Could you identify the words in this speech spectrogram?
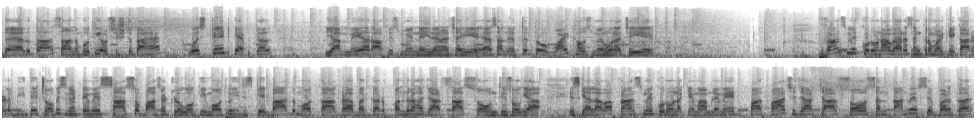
दयालुता, सहानुभूति और शिष्टता है, वो स्टेट कैपिटल या मेयर ऑफ़िस में नहीं रहना चाहिए। ऐसा नेतृत्व व्हाइट हाउस में होना चाहिए। फ्रांस में कोरोना वायरस संक्रमण के कारण बीते 24 घंटे में सात सौ बासठ लोगों की मौत हुई, जिसके बाद मौत का आंकड़ा बढ़कर पंद्रह हो गया। इसके अलावा फ्रांस में कोरोना के मामले में पाँच से बढ़कर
